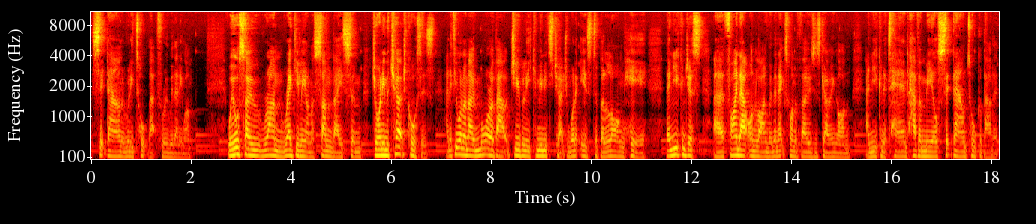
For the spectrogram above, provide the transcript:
sit down and really talk that through with anyone. We also run regularly on a Sunday some joining the church courses. And if you want to know more about Jubilee Community Church and what it is to belong here, then you can just uh, find out online when the next one of those is going on and you can attend, have a meal, sit down, talk about it.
